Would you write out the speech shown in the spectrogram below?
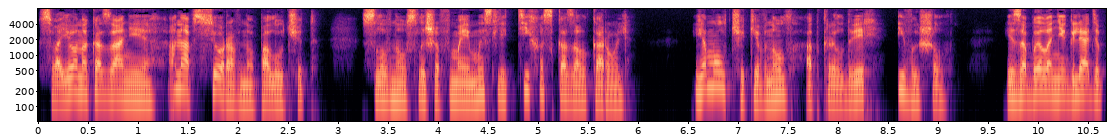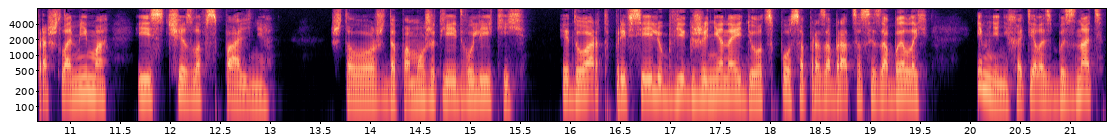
Свое наказание она все равно получит. Словно услышав мои мысли, тихо сказал король. Я молча кивнул, открыл дверь и вышел. Изабелла, не глядя, прошла мимо и исчезла в спальне. Что ж, да поможет ей двуликий. Эдуард при всей любви к жене найдет способ разобраться с Изабеллой, и мне не хотелось бы знать,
